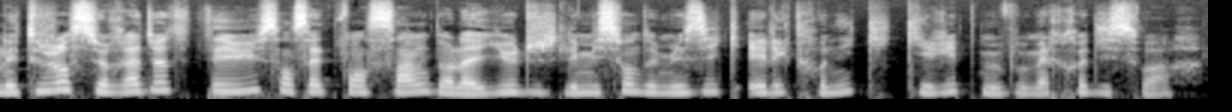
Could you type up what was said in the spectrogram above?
On est toujours sur Radio TTU 107.5 dans la Huge, l'émission de musique électronique qui rythme vos mercredis soirs.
